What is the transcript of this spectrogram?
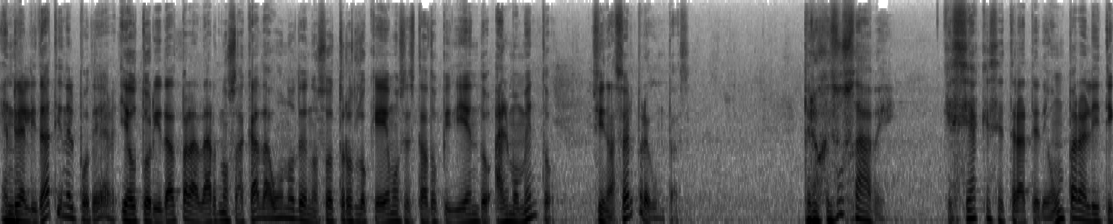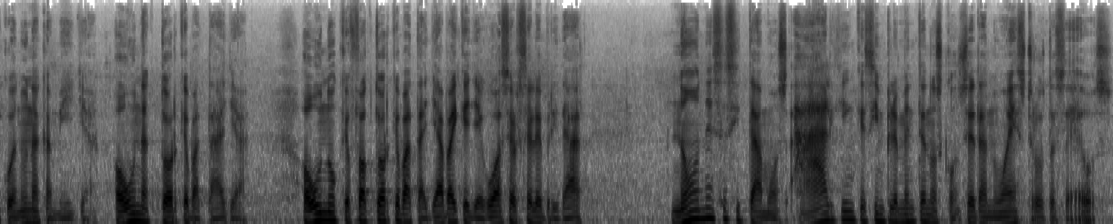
En realidad tiene el poder y autoridad para darnos a cada uno de nosotros lo que hemos estado pidiendo al momento, sin hacer preguntas. Pero Jesús sabe que sea que se trate de un paralítico en una camilla, o un actor que batalla, o uno que fue actor que batallaba y que llegó a ser celebridad, no necesitamos a alguien que simplemente nos conceda nuestros deseos.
